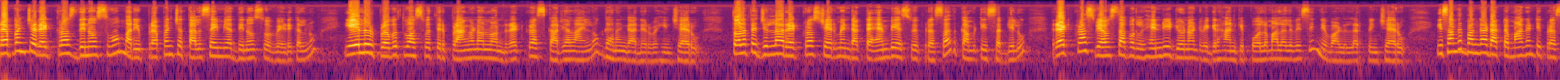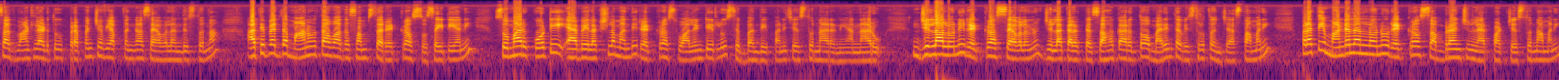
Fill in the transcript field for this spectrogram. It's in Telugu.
ప్రపంచ రెడ్ క్రాస్ దినోత్సవం మరియు ప్రపంచ తలసేమియా దినోత్సవ వేడుకలను ఏలూరు ప్రభుత్వాసుపత్రి ప్రాంగణంలోని రెడ్ క్రాస్ కార్యాలయంలో ఘనంగా నిర్వహించారు. తొలత జిల్లా red cross chairman doctor MBSV Prasad committee సభ్యులు రెడ్ క్రాస్ వ్యవస్థాపకులు హెన్రీ డ్యూనాంట్ విగ్రహానికి పూలమాలలు వేసి నివాళులర్పించారు. ఈ సందర్భంగా డాక్టర్ మాగంటి ప్రసాద్ మాట్లాడుతూ ప్రపంచవ్యాప్తంగా సేవలందిస్తున్న అతిపెద్ద మానవతావాద సంస్థ రెడ్ క్రాస్ సొసైటీ అని సుమారు కోటి యాభై లక్షల మంది రెడ్ క్రాస్ వాలంటీర్లు సిబ్బంది పనిచేస్తున్నారని అన్నారు. జిల్లాలోని రెడ్ క్రాస్ సేవలను జిల్లా కలెక్టర్ సహకారంతో మరింత విస్తృతం చేస్తామని ప్రతి మండలంలోనూ రెడ్ క్రాస్ సబ్ బ్రాంచ్లను ఏర్పాటు చేస్తున్నామని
